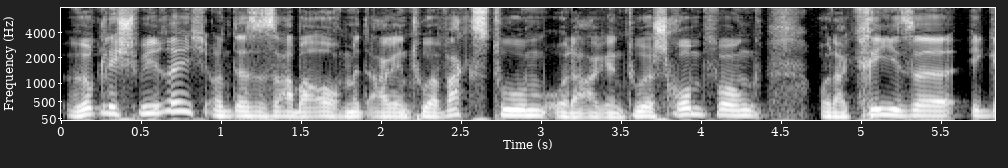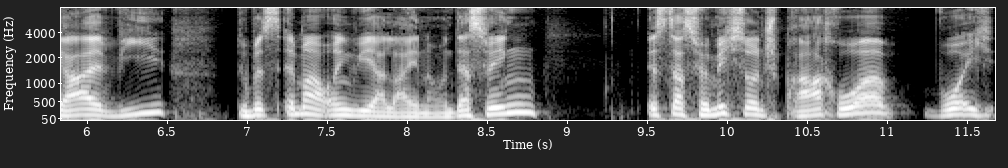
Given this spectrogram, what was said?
wirklich schwierig. Und das ist aber auch mit Agenturwachstum oder Agenturschrumpfung oder Krise, egal wie, du bist immer irgendwie alleine. Und deswegen ist das für mich so ein Sprachrohr, wo ich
